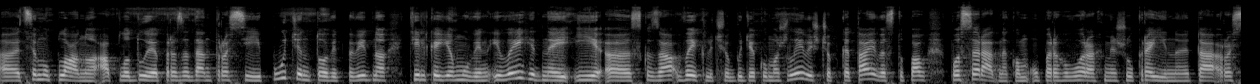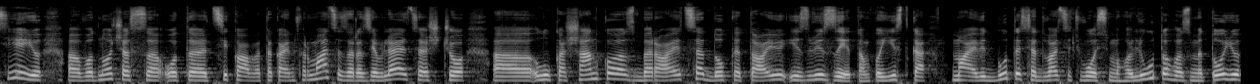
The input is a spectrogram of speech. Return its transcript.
е, цьому плану аплодує президент Росії Путін, то відповідно тільки йому він і вигідний, і е, сказав, виключив будь-яку можливість, щоб Китай виступав посередником у переговорах між Україною та Росією. Водночас, от цікава така інформація зараз з'являється, що Лукашенко збирається до Китаю із візитом. Поїздка має відбутися 28 лютого з метою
